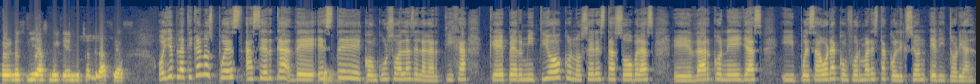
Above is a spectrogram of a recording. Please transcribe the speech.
buenos días, muy bien, muchas gracias. Oye, platícanos pues acerca de este concurso Alas de Lagartija que permitió conocer estas obras, eh, dar con ellas y pues ahora conformar esta colección editorial.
